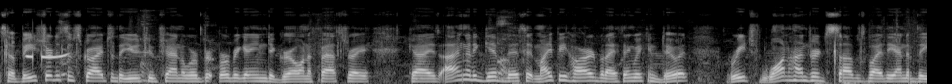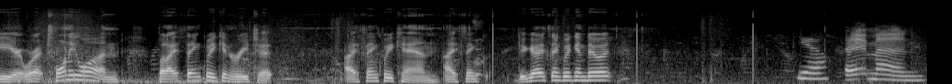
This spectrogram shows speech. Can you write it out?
so be sure to subscribe to the YouTube channel. We're, we're beginning to grow on a fast rate. Guys, I'm going to give this, it might be hard, but I think we can do it, reach 100 subs by the end of the year. We're at 21, but I think we can reach it. I think we can. I think, do you guys think we can do it? Yeah. Amen.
